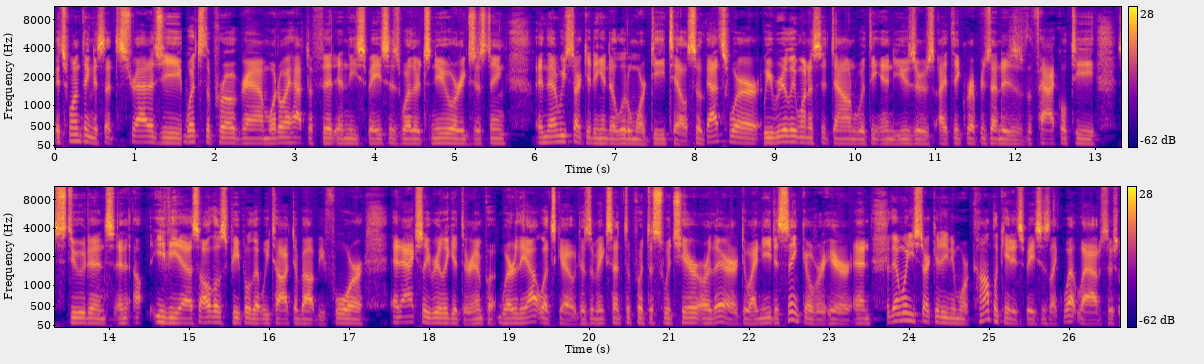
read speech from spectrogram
it's one thing to set the strategy. What's the program? What do I have to fit in these spaces, whether it's new or existing? And then we start getting into a little more detail. So that's where we really want to sit down with the end users. I think representatives of the faculty, students, and uh, EVS, all those people that we talked about before, and actually really get their input. Where do the outlets go? Does it make make sense to put the switch here or there? Do I need a sink over here? And then when you start getting into more complicated spaces like wet labs, there's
